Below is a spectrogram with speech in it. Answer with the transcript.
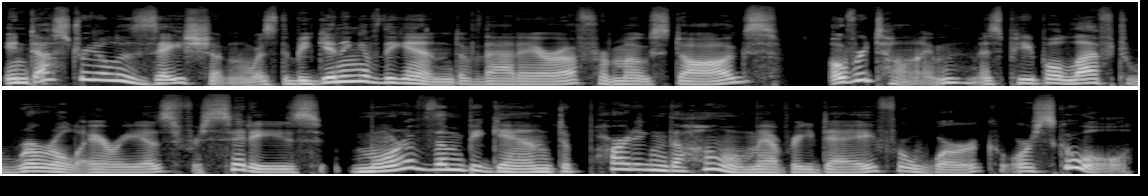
Industrialization was the beginning of the end of that era for most dogs. Over time, as people left rural areas for cities, more of them began departing the home every day for work or school,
